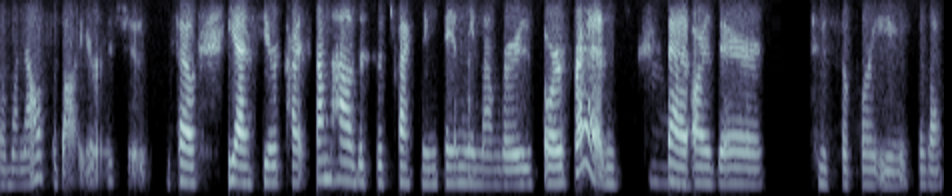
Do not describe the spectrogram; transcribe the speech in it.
someone else about your issues? So, yes, you're somehow disrespecting family members or friends mm-hmm. that are there to support you. So that's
